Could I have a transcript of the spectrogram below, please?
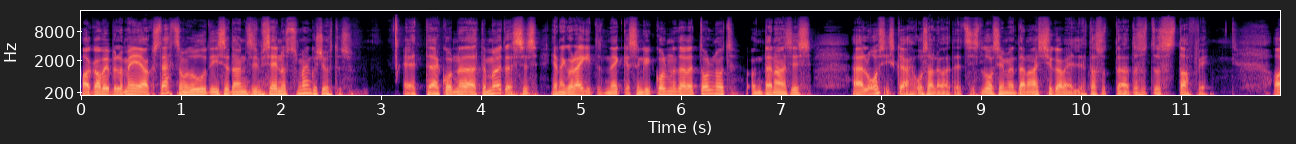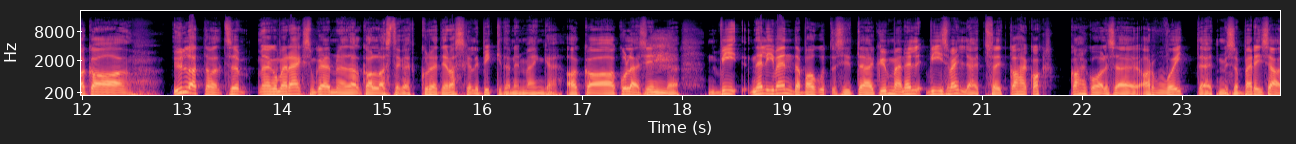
aga võib-olla meie jaoks tähtsamad uudised on siis, mis ennustusmängus juhtus. et äh, kolm nädalat on möödas siis ja nagu räägitud, need, kes on kõik kolm nädalat olnud, on täna siis äh, loosis ka osalevad, et siis loosime täna asju ka välja, tasuta, tasuta stuff'i. aga üllatavalt see, nagu me rääkisime ka eelmine nädal Kallastega, et kuradi raske oli pikkida neid mänge, aga kuule siin vii-, neli venda paugutasid äh, kümme, neli, viis välja, et said kahe, kaks, kahekohalise arvu võite, et mis on päris hea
